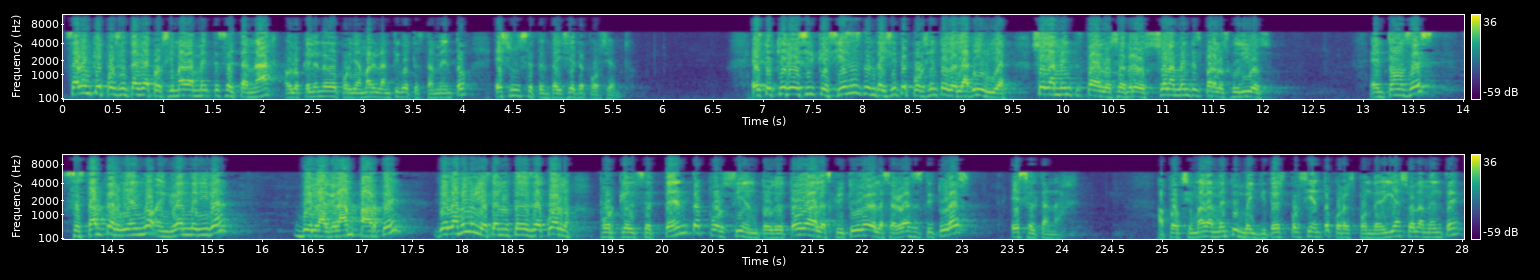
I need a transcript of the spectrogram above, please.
¿Saben qué porcentaje aproximadamente es el Tanaj, o lo que le han dado por llamar el Antiguo Testamento? Es un 77%. Esto quiere decir que si ese 77% de la Biblia solamente es para los hebreos, solamente es para los judíos, entonces se están perdiendo en gran medida de la gran parte de la Biblia. ¿Están ustedes de acuerdo? Porque el 70% de toda la escritura de las Sagradas Escrituras es el Tanaj. Aproximadamente un 23% correspondería solamente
